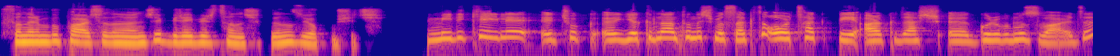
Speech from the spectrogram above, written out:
Sanırım bu parçadan önce birebir tanışıklığınız yokmuş hiç. Melike ile e, çok e, yakından tanışmasak da ortak bir arkadaş e, grubumuz vardı.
